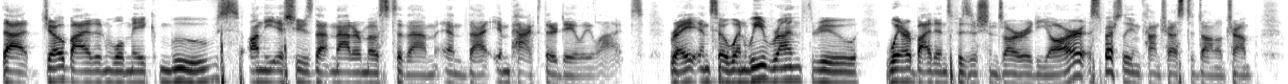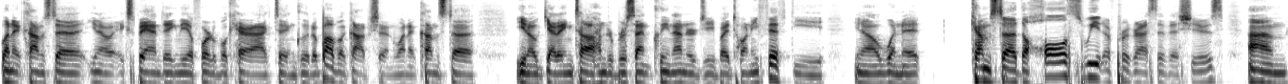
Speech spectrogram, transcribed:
that Joe Biden will make moves on the issues that matter most to them and that impact their daily lives, right? And so when we run through where Biden's positions already are, especially in contrast to Donald Trump, when it comes to, you know, expanding the Affordable Care Act to include a public option, when it comes to, you know, getting to 100% clean energy by 2050, you know, when it comes to the whole suite of progressive issues, um,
